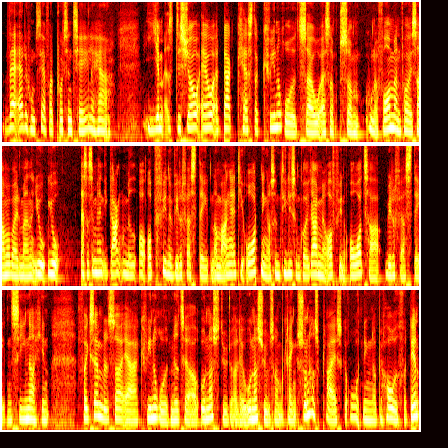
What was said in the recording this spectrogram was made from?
Hvad er det, hun ser for et potentiale her? Jamen, altså, det sjove er jo, at der kaster Kvinderådet sig jo, altså, som hun er formand for i samarbejde med jo, jo altså simpelthen i gang med at opfinde velfærdsstaten, og mange af de ordninger, som de ligesom går i gang med at opfinde, overtager velfærdsstaten senere hen. For eksempel så er Kvinderådet med til at understøtte og lave undersøgelser omkring sundhedsplejerskeordningen og behovet for den,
